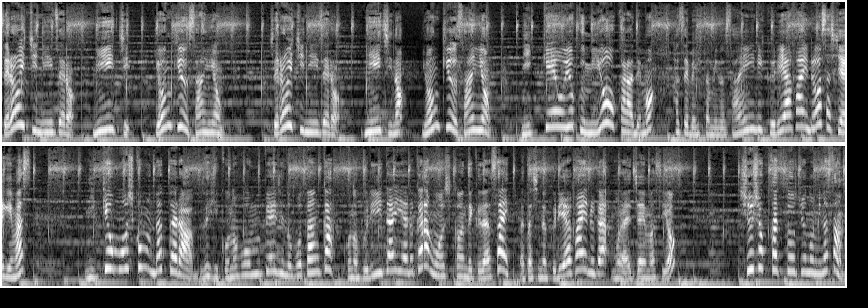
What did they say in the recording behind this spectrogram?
0120-21-4934 0120-21の4934日経をよく見ようからでも長谷部ひとみのサイン入りクリアファイルを差し上げます。日経を申し込むんだったらぜひこのホームページのボタンかこのフリーダイヤルから申し込んでください。私のクリアファイルがもらえちゃいますよ。就職活動中の皆さん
